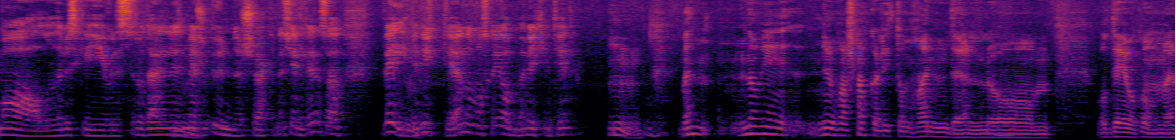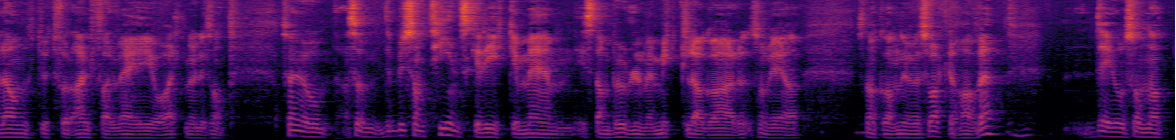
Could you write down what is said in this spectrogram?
malende beskrivelser. Og det er litt mer sånn undersøkende kilder. Så veldig nyttige når man skal jobbe med vikingtid. Men når vi nå har snakka litt om handel og, og det å komme langt utfor allfarvei og alt mulig sånt, så er jo altså, det bysantinske riket med Istanbul, med Miklagar, som vi har snakka om nå ved Svartehavet Det er jo sånn at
